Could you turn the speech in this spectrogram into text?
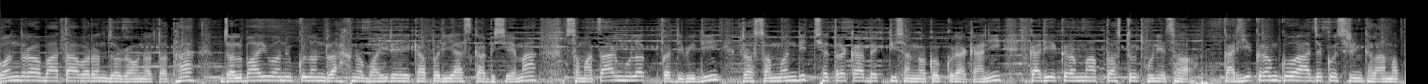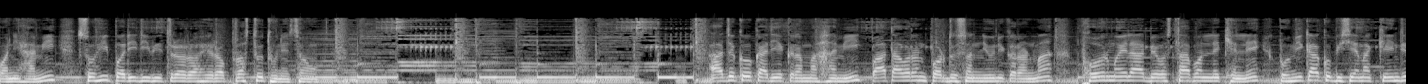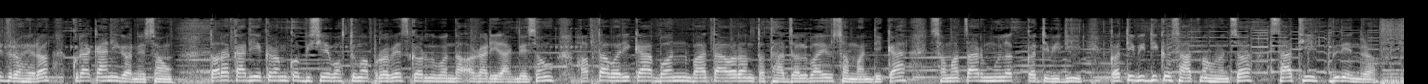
वन र वातावरण जोगाउन तथा जलवायु अनुकूलन राख्न भइरहेका प्रयासका विषयमा समाचारमूलक गतिविधि र सम्बन्धित क्षेत्रका व्यक्तिसँगको कुराकानी कार्यक्रममा प्रस्तुत हुनेछ। कार्यक्रमको आजको श्रृङ्खलामा पनि हामी सोही परिधिभित्र रहेर प्रस्तुत हुनेछौँ। आजको कार्यक्रममा हामी वातावरण प्रदूषण न्यूनीकरणमा फोहोर मैला व्यवस्थापनले खेल्ने भूमिकाको विषयमा केन्द्रित रहेर कुराकानी गर्नेछौँ। तर कार्यक्रमको विषयवस्तुमा प्रवेश गर्नुभन्दा अगाडि राख्दैछौँ हप्ताभरिका वन वातावरण तथा जलवायु सम्बन्धीका समाचारमूलक गतिविधि। गतिविधिको साथमा हुनुहुन्छ साथी वीरेन्द्र।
